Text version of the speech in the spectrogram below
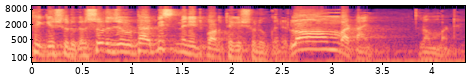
থেকে শুরু করে, সূর্য ওঠার বিশ মিনিট পর থেকে শুরু করে, লম্বা টাইম লম্বা টাইম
